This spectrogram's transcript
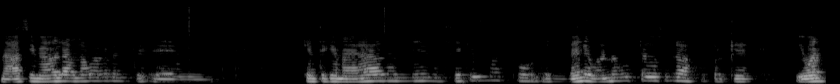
no. No, si me habla, hablamos de repente. Eh, gente que me agrada también, no sé qué más. Pues, el Beno igual me gusta con su trabajo, porque igual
